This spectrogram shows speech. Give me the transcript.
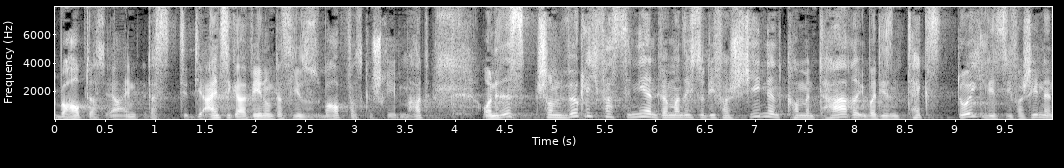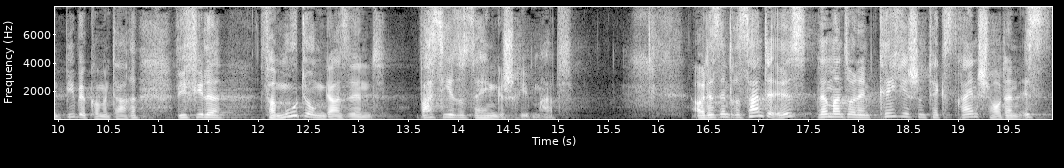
überhaupt, dass er ein, dass die einzige Erwähnung, dass Jesus überhaupt was geschrieben hat. Und es ist schon wirklich faszinierend, wenn man sich so die verschiedenen Kommentare über diesen Text durchliest, die verschiedenen Bibelkommentare, wie viele Vermutungen da sind, was Jesus dahin geschrieben hat. Aber das Interessante ist, wenn man so in den griechischen Text reinschaut, dann ist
